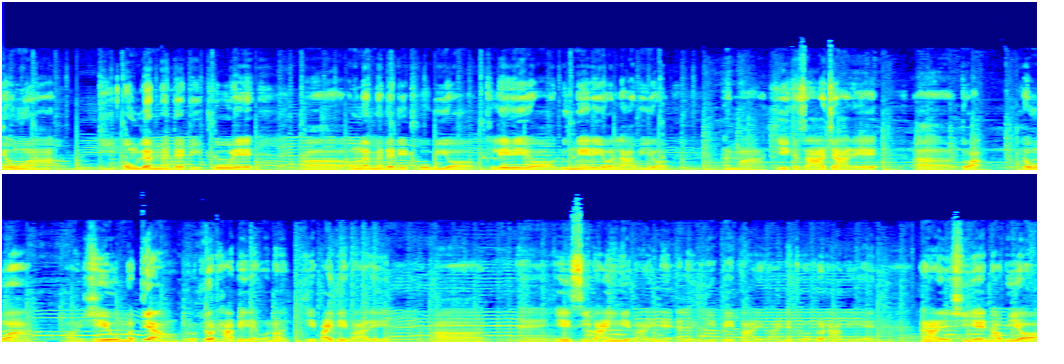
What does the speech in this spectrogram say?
ရုံးကဒီ အုံးလက်မန်တက်တွေထိုးတယ်အာအုံးလက်မန်တက်တွေထိုးပြီးတော့ကလေးတွေရောလူငယ်တွေရောလာပြီးတော့အမှရေကစားကြတယ်အာသူကလုံးဝရေကိုမပြတ်အောင်သူတို့လွတ်ထားပေးရပေါ့နော်ရေပိုက်တွေပါတွေအာအဲရေစီပိုင်းတွေပါတွေနဲ့အဲ့လိုရေပေးပါတွေပါတွေနဲ့သူတို့လွတ်ထားပေးရဲအဲ့ဒါတွေရှိရဲနောက်ပြီးတော့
